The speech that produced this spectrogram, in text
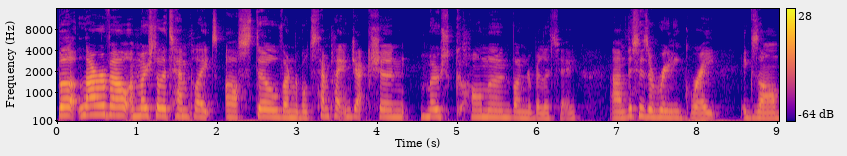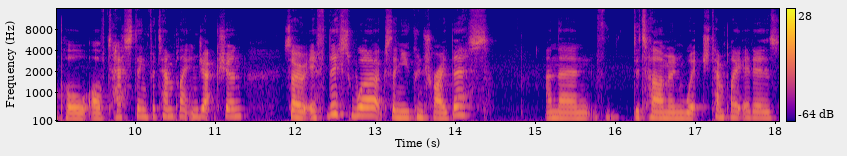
But Laravel and most other templates are still vulnerable to template injection, most common vulnerability. Um, this is a really great example of testing for template injection. So if this works, then you can try this and then determine which template it is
